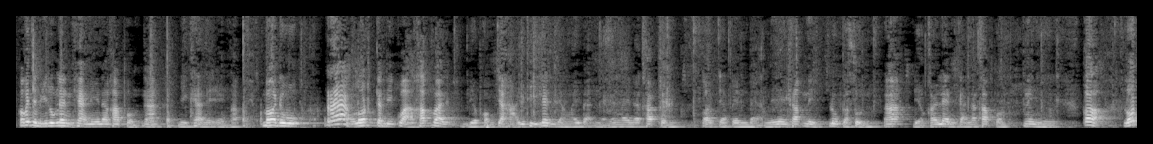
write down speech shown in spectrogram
เขาก็จะมีลูกเล่นแค่นี้นะครับ ผมนะมีแค่นี้เองครับ มาดูร่างรถกันดีกว่าครับว่าเดี๋ยวผมจะหาวิธีเล่นยังไงแบบไหนยังไงนะครับ ผมก็จะเป็นแบบนี้ครับนี่ลูกกระสุนนะเดี๋ยวค่อยเล่นกันนะครับ ผมนี่ก็รถ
